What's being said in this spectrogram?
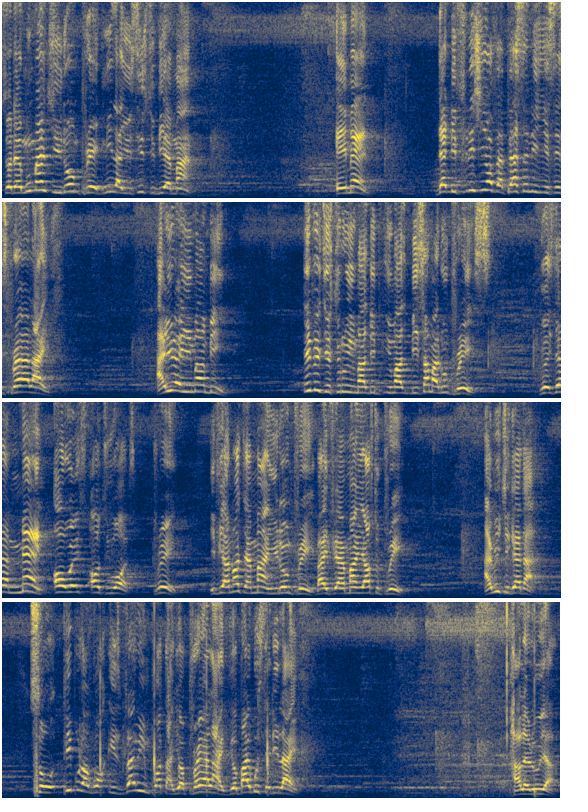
So the moment you don't pray, it means that you cease to be a man. Amen. The definition of a person is his prayer life. Are you a human being? If it is true, you must be, you must be somebody who prays. Because there men always ought to what? Pray. If you are not a man, you don't pray. But if you are a man, you have to pray. Are we together? So, people of God, it's very important. Your prayer life, your Bible study life. Hallelujah.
